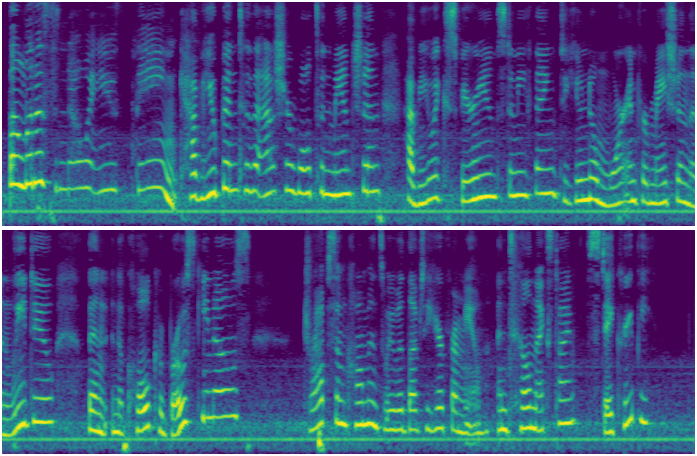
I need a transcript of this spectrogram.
But let us know what you think. Have you been to the Asher Walton mansion? Have you experienced anything? Do you know more information than we do? Than Nicole Kobrowski knows? Drop some comments. We would love to hear from you. Until next time, stay creepy.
